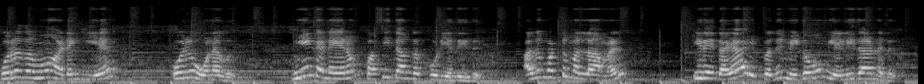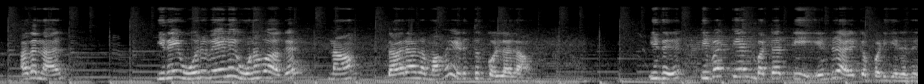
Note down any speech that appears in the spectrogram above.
புரதமும் அடங்கிய ஒரு உணவு. நீண்ட நேரம் பசி தாங்கக்கூடியது இது. அது மட்டுமல்லாமல் இதை தயாரிப்பது மிகவும் எளிதானது. அதனால் இதை ஒருவேளை உணவாக நாம் தாராளமாக எடுத்துக்கொள்ளலாம் இது திபெத்தியன் பட்டர் டீ என்று அழைக்கப்படுகிறது.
